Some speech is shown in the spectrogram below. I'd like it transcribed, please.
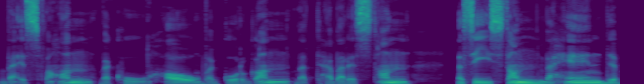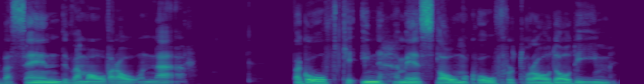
و اصفهان و کوها و گرگان و تبرستان و سیستان و هند و سند و ماوراء النهر و گفت که این همه اسلام و کفر تو را دادیم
